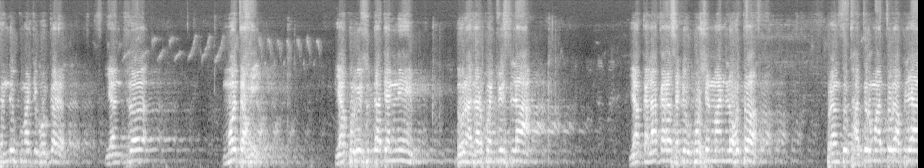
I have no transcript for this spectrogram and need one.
संदीप कुमारजी भोरकर यांचं मत आहे. यापूर्वी सुद्धा त्यांनी दोन हजार पंचवीसला या कलाकारासाठी उपोषण मांडलं होतं. परंतु थातूर मातूर आपल्या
